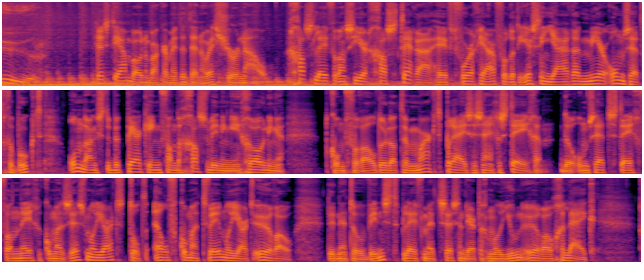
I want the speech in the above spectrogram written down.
uur. Christian Bonenbakker met het NOS Journaal. Gasleverancier Gasterra heeft vorig jaar voor het eerst in jaren meer omzet geboekt... ondanks de beperking van de gaswinning in Groningen. Het komt vooral doordat de marktprijzen zijn gestegen. De omzet steeg van 9,6 miljard tot 11,2 miljard euro. De netto-winst bleef met 36 miljoen euro gelijk.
